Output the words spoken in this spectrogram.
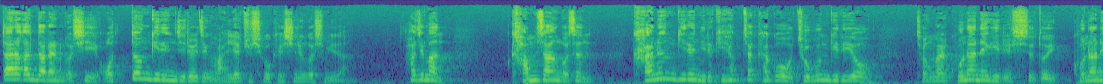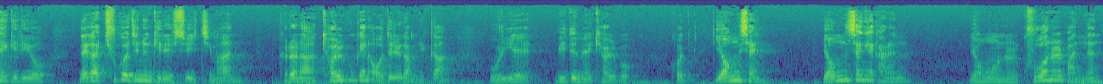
따라간다는 것이 어떤 길인지를 지금 알려주시고 계시는 것입니다. 하지만 감사한 것은 가는 길은 이렇게 협착하고 좁은 길이요. 정말 고난의 길일 수도 고난의 길이요. 내가 죽어지는 길일 수 있지만 그러나 결국엔 어디를 갑니까? 우리의 믿음의 결국 곧 영생, 영생에 가는 영혼을 구원을 받는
